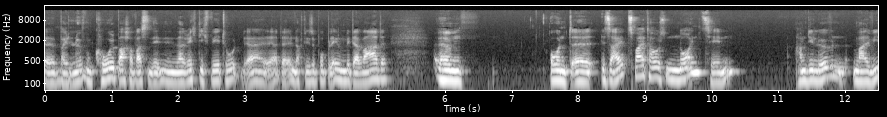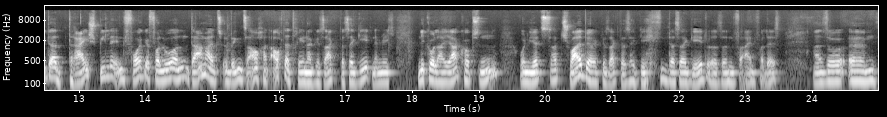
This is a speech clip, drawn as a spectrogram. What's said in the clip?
äh, bei Löwen Kohlbacher, was da richtig wehtut. Ja, er hat ja noch diese Probleme mit der Wade. Ähm, und äh, seit 2019 haben die Löwen mal wieder drei Spiele in Folge verloren. Damals übrigens auch, hat auch der Trainer gesagt, dass er geht, nämlich Nikola Jakobsen. Und jetzt hat Schwalberg gesagt, dass er geht, dass er geht oder seinen Verein verlässt. Also ähm,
